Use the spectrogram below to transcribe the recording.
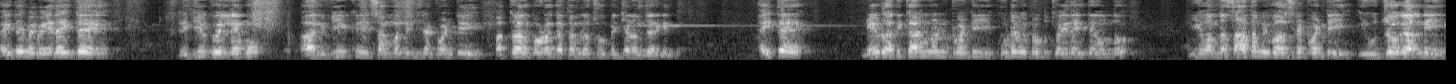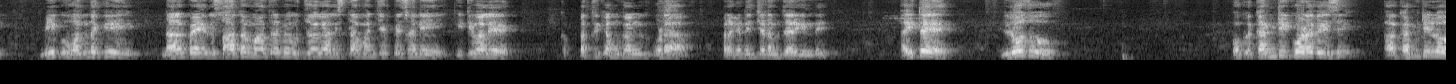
అయితే మేము ఏదైతే రివ్యూకి వెళ్ళామో ఆ రివ్యూకి సంబంధించినటువంటి పత్రాలు కూడా గతంలో చూపించడం జరిగింది. అయితే నేడు అధికారంలో ఉన్నటువంటి కూటమి ప్రభుత్వం ఏదైతే ఉందో ఈ వంద శాతం ఇవ్వాల్సినటువంటి ఈ ఉద్యోగాల్ని మీకు వందకి నలభై ఐదు శాతం మాత్రమే ఉద్యోగాలు ఇస్తామని చెప్పేసి అని ఇటీవలే ఒక పత్రికా ముఖంగా కూడా ప్రకటించడం జరిగింది. అయితే ఈరోజు ఒక కమిటీ కూడా వేసి ఆ కమిటీలో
